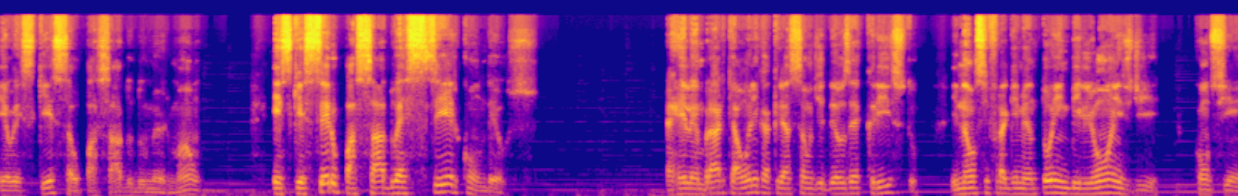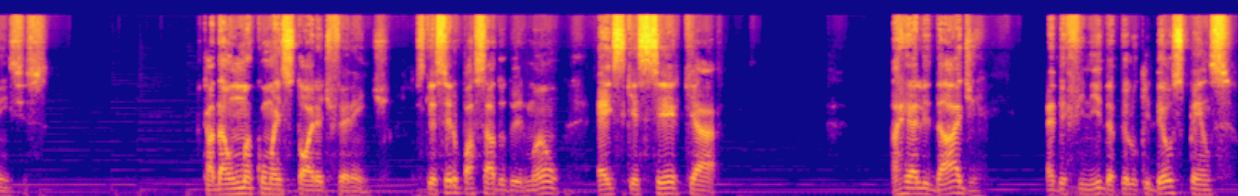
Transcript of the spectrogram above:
eu esqueça o passado do meu irmão, esquecer o passado é ser com Deus. É relembrar que a única criação de Deus é Cristo e não se fragmentou em bilhões de consciências, cada uma com uma história diferente. Esquecer o passado do irmão é esquecer que a, a realidade é definida pelo que Deus pensa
